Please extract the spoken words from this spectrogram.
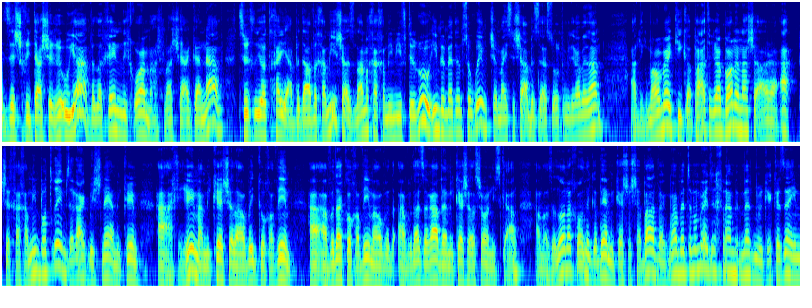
זה שחיטה שראויה, ולכן לכאורה משמע שהגנב צריך להיות חייב בדל וחמישה, אז למה חכמים יפטרו אם באמת הם סוברים כשמייסה שבת זה אסור מדרבנן? הדגמר אומר כי כפת רבונן השערה, כשחכמים פותרים זה רק בשני המקרים האחרים, המקרה של העובד כוכבים, העבודת כוכבים, העבודה זרה והמקרה של השור הנשכל, אבל זה לא נכון לגבי המקרה של שבת, והגמר בעצם אומרת, נכנע באמת במקרה כזה, אם,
